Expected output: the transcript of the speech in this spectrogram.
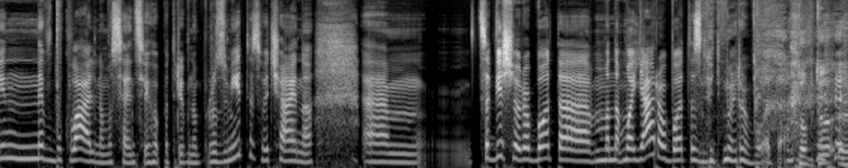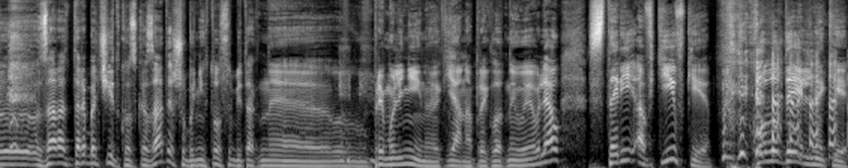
він не в буквальному сенсі його потрібно розуміти, звичайно. Ем, це більше робота, моя робота з людьми робота. Тобто е, зараз треба чітко сказати, щоб ніхто собі так не е, прямолінійно, як я, наприклад, не уявляв. Старі автівки, холодильники,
